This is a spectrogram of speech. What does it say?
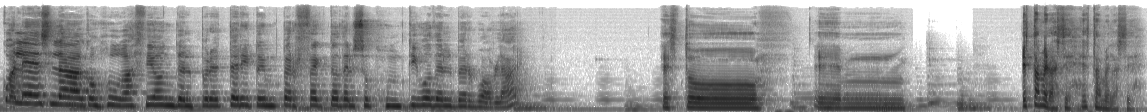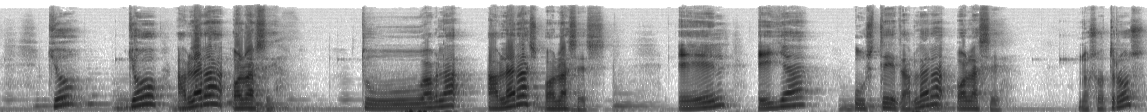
¿Cuál es la conjugación del pretérito imperfecto del subjuntivo del verbo hablar? Esto. em, esta me la sé, esta me la sé. Yo. Yo hablara o hablase. Tú habla. hablaras o hablases. Él, ella, usted hablara o hablase. Nosotros.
